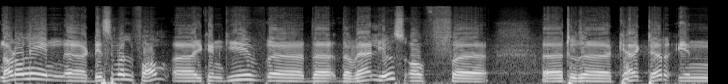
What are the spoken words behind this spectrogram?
not only in uh, decimal form uh, you can give uh, the the values of uh, to the character in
